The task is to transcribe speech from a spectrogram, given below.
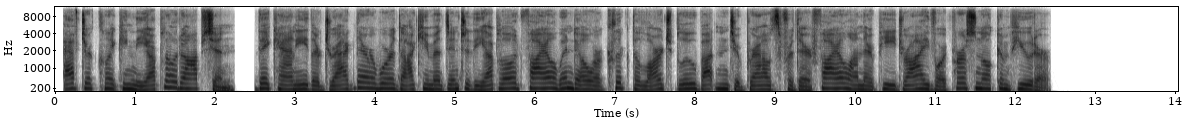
After clicking the Upload option, they can either drag their Word document into the Upload File window or click the large blue button to browse for their file on their P drive or personal computer.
